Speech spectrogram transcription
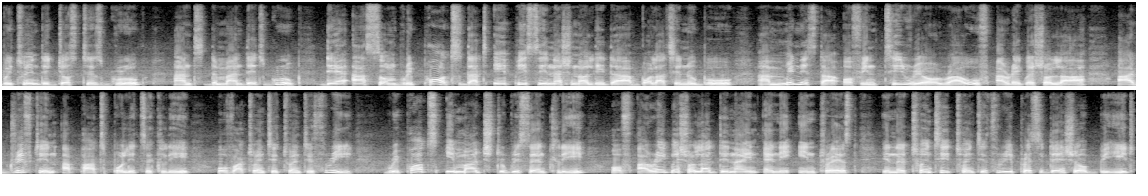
between the Justice Group and the Mandate Group. There are some reports that APC national leader Bola Tinubu and Minister of Interior Rauf Aregbesola are drifting apart politically over 2023. Reports emerged recently of Aregbesola denying any interest in a 2023 presidential bid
